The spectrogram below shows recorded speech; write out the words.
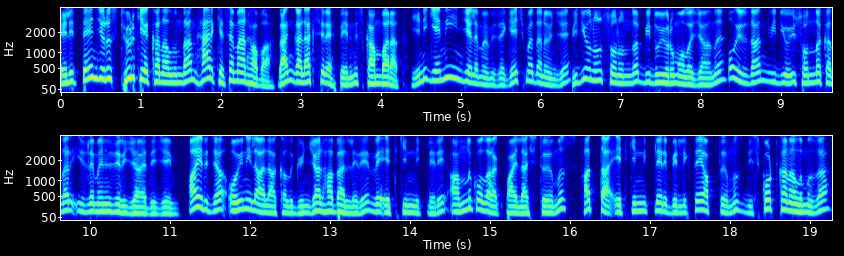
Elite Dangerous Türkiye kanalından herkese merhaba. Ben Galaksi rehberiniz Kambarat. Yeni gemi incelememize geçmeden önce videonun sonunda bir duyurum olacağını, o yüzden videoyu sonuna kadar izlemenizi rica edeceğim. Ayrıca oyun ile alakalı güncel haberleri ve etkinlikleri anlık olarak paylaştığımız, hatta etkinlikleri birlikte yaptığımız Discord kanalımıza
